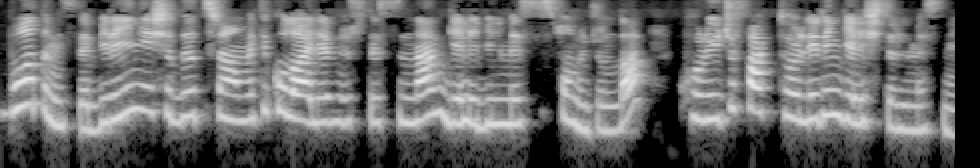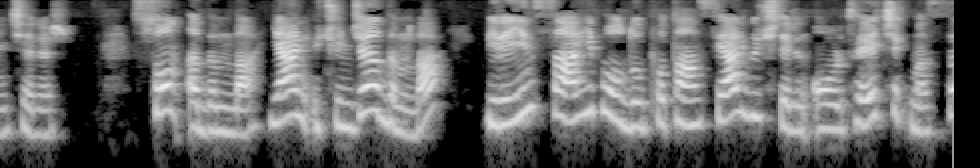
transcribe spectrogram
Bu adım ise bireyin yaşadığı travmatik olayların üstesinden gelebilmesi sonucunda koruyucu faktörlerin geliştirilmesini içerir. Son adımda yani üçüncü adımda bireyin sahip olduğu potansiyel güçlerin ortaya çıkması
